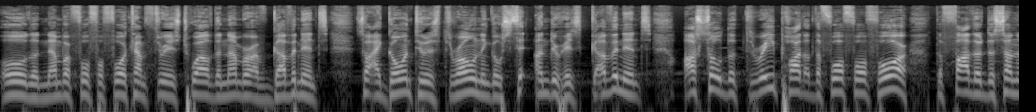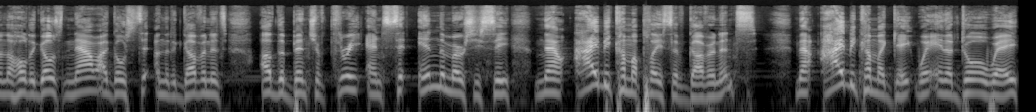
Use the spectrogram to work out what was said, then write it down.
Oh, the number 444 times 3 is 12, the number of governance. So I go into his throne and go sit under his governance. Also, the three part of the 444, the Father, the Son, and the Holy Ghost. Now I go sit under the governance of the bench of three and sit in the mercy seat. Now I become a place of governance. Now I become a gateway and a doorway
